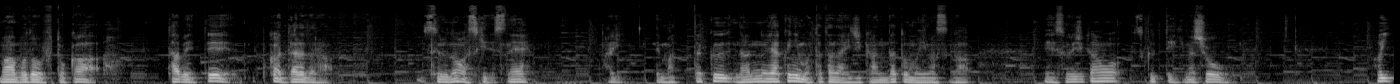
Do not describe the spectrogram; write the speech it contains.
麻婆豆腐とか食べて僕はダラダラするのが好きですね。はい、で全く何の役にも立たない時間だと思いますが、えそういう時間を作っていきましょう。はい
